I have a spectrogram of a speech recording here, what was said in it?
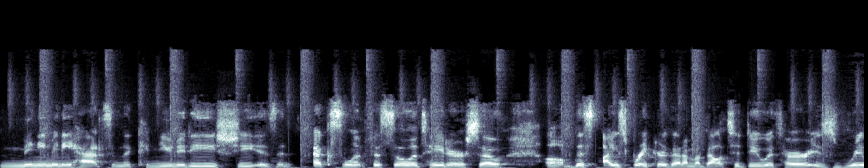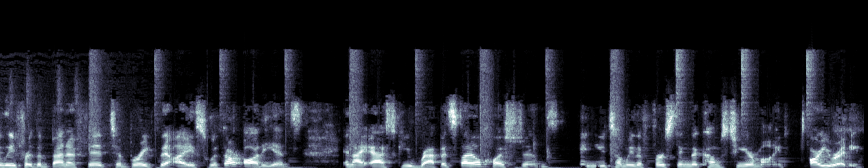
many, many hats in the community. She is an excellent facilitator. So, um, this icebreaker that I'm about to do with her is really for the benefit to break the ice with our audience. And I ask you rapid style questions, and you tell me the first thing that comes to your mind. Are you ready?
